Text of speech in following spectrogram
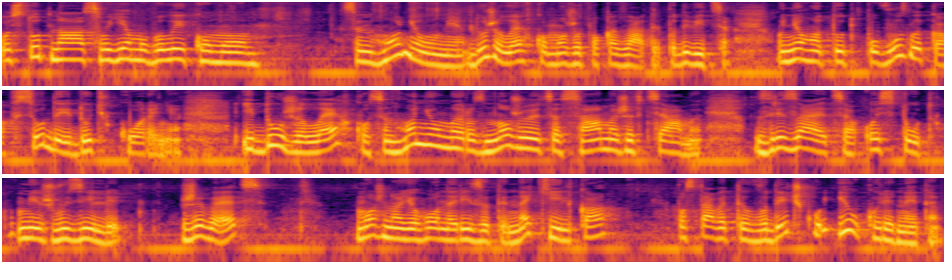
Ось тут на своєму великому сингоніумі дуже легко можу показати. Подивіться, у нього тут по вузликах всюди йдуть корені. І дуже легко сингоніуми розмножуються саме живцями. Зрізається ось тут між вузіллі живець, можна його нарізати на кілька. Поставити в водичку і укорінити.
